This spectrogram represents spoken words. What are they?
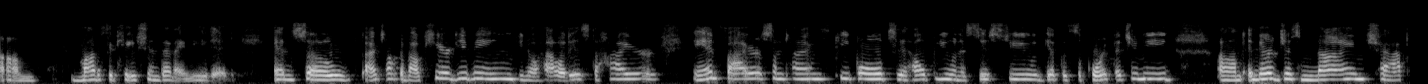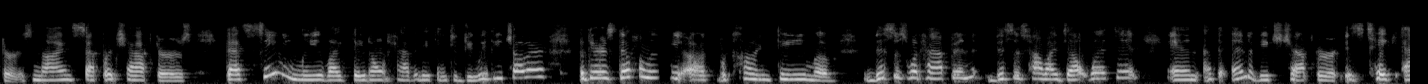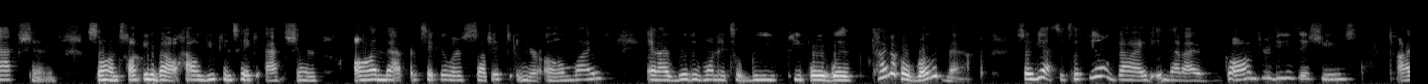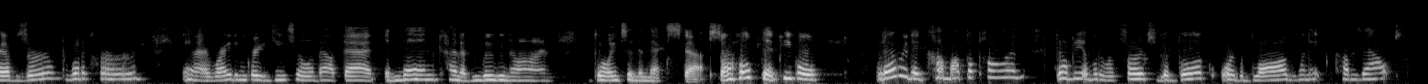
um, modification that I needed. And so I talk about caregiving, you know, how it is to hire and fire sometimes people to help you and assist you and get the support that you need. Um, and there are just nine chapters, nine separate chapters that seemingly like they don't have anything to do with each other. But there's definitely a recurring theme of this is what happened, this is how I dealt with it. And at the end of each chapter is take action. So I'm talking about how you can take action on that particular subject in your own life. And I really wanted to leave people with kind of a roadmap. So, yes, it's a field guide in that I've gone through these issues, I observed what occurred, and I write in great detail about that, and then kind of moving on, going to the next step. So, I hope that people, whatever they come up upon, they'll be able to refer to the book or the blog when it comes out.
